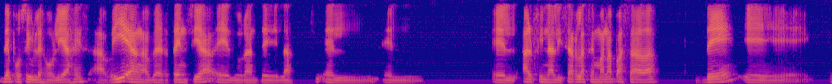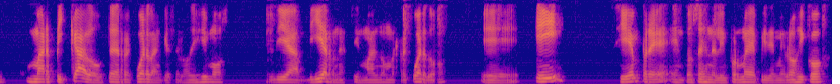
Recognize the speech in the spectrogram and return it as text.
de posibles oleajes. Habían advertencia eh, durante el, el, el, al finalizar la semana pasada de eh, mar picado. Ustedes recuerdan que se lo dijimos el día viernes, si mal no me recuerdo. Eh, y siempre, entonces, en el informe epidemiológico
